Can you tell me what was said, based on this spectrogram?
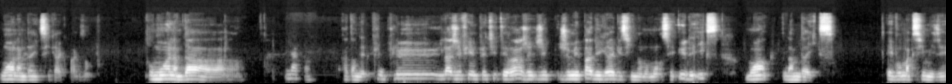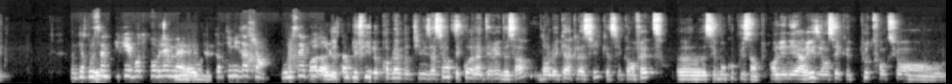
moins lambda XY par exemple au moins lambda. Euh, D'accord. Attendez, plus, plus, là j'ai fait une petite erreur, je ne mets pas de y ici normalement, c'est u de x moins lambda x. Et vous maximisez. C'est-à-dire que vous simplifiez votre problème euh, d'optimisation. Vous le simplifiez. Voilà, je simplifie le problème d'optimisation. C'est quoi l'intérêt de ça? Dans le cas classique, c'est qu'en fait, euh, c'est beaucoup plus simple. On linéarise et on sait que toute fonction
